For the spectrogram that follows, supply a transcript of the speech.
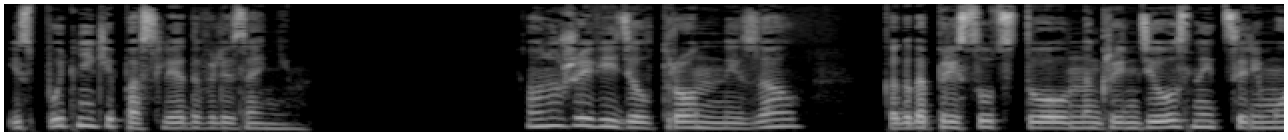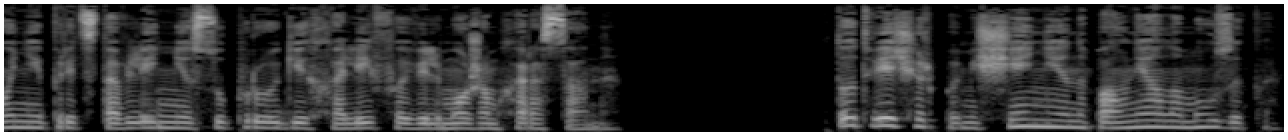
и спутники последовали за ним. Он уже видел тронный зал, когда присутствовал на грандиозной церемонии представления супруги халифа вельможем Харасана. В тот вечер помещение наполняла музыка,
